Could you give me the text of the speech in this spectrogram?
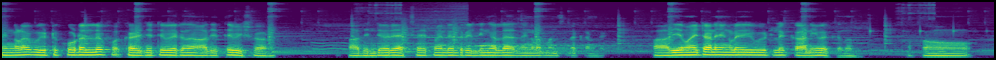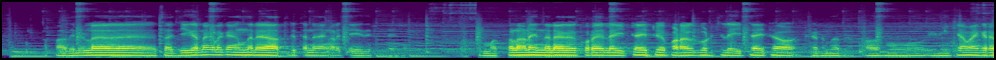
ഞങ്ങളെ വീട്ടുകൂടലിൽ കഴിഞ്ഞിട്ട് വരുന്ന ആദ്യത്തെ വിഷുവാണ് അപ്പോൾ അതിന്റെ ഒരു എക്സൈറ്റ്മെന്റും ത്രില്ലിംഗ് എല്ലാം ഞങ്ങളെ മനസ്സിലൊക്കെ ഉണ്ട് അപ്പോൾ ആദ്യമായിട്ടാണ് ഞങ്ങൾ ഈ വീട്ടിൽ കണി വെക്കുന്നത്. അപ്പോൾ അപ്പോൾ അതിനുള്ള സജ്ജീകരണങ്ങളൊക്കെ ഇന്നലെ രാത്രി തന്നെ ഞങ്ങൾ ചെയ്തിട്ടുണ്ടായിരുന്നു. മക്കളാണ് ഇന്നലെ കുറേ ലൈറ്റായിട്ട് പടകൊക്കെ കുടിച്ച് ലൈറ്റായിട്ടാണ് കിടന്നത്. അപ്പോൾ എണീക്കാൻ ഭയങ്കര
